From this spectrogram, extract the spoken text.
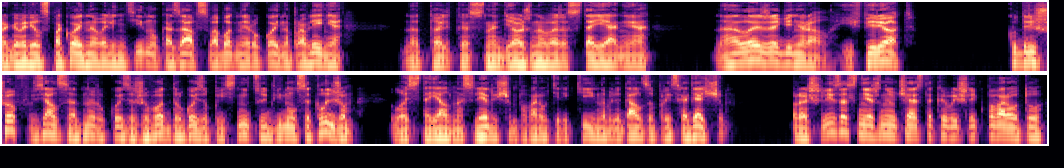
проговорил спокойно Валентин, указав свободной рукой направление, «но только с надежного расстояния. На лыжи, генерал, и вперед!» Кудряшов взялся одной рукой за живот, другой за поясницу и двинулся к лыжам. Лось стоял на следующем повороте реки и наблюдал за происходящим. Прошли заснеженный участок и вышли к повороту.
